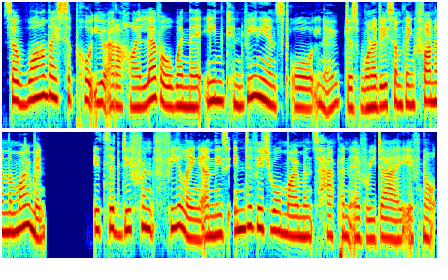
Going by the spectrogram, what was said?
So while they support you at a high level when they're inconvenienced or, you know, just want to do something fun in the moment, it's a different feeling. And these individual moments happen every day, if not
